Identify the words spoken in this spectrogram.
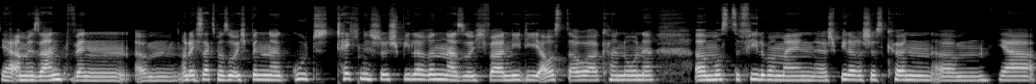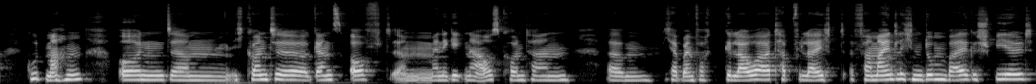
ja, amüsant, wenn, ähm, oder ich sag's mal so, ich bin eine gut technische Spielerin, also ich war nie die Ausdauerkanone, äh, musste viel über mein äh, spielerisches Können ähm, ja gut machen und ähm, ich konnte ganz oft ähm, meine Gegner auskontern. Ähm, ich habe einfach gelauert, habe vielleicht vermeintlich einen dummen Ball gespielt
